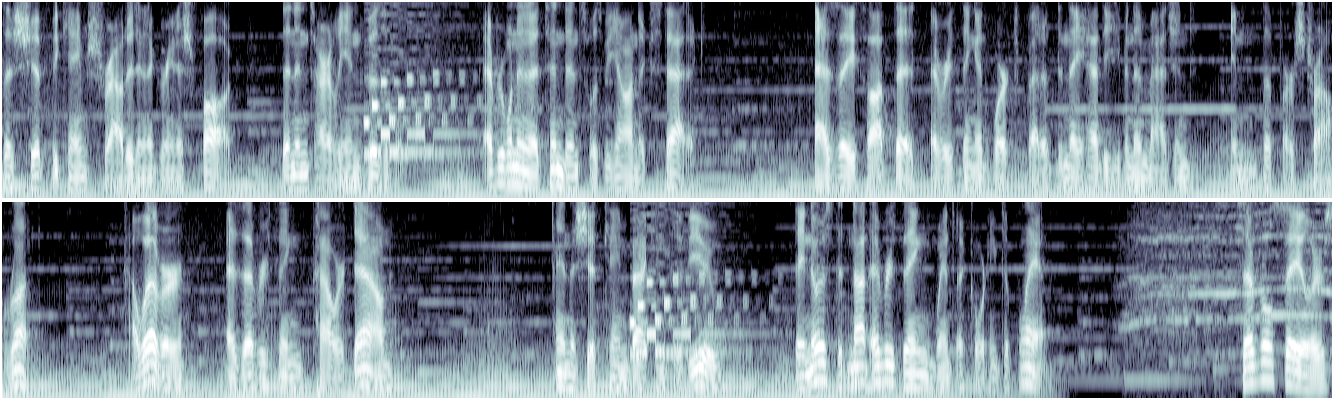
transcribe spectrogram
the ship became shrouded in a greenish fog, then entirely invisible. Everyone in attendance was beyond ecstatic, as they thought that everything had worked better than they had even imagined in the first trial run. However, as everything powered down and the ship came back into view, they noticed that not everything went according to plan. Several sailors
